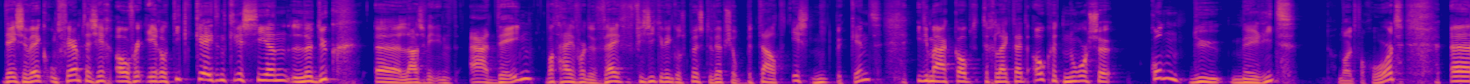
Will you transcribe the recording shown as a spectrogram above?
Deze week ontfermt hij zich over erotiekketen Christian Leduc. Uh, lazen we in het AD. Wat hij voor de vijf fysieke winkels plus de webshop betaalt is niet bekend. Idema koopt tegelijkertijd ook het Noorse Condumerit nooit van gehoord. Uh,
